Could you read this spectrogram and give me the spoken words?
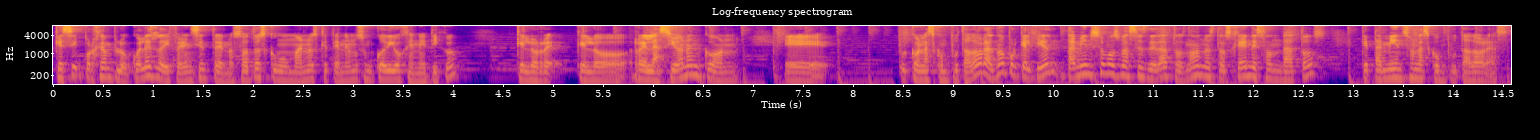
que sí, por ejemplo, ¿cuál es la diferencia entre nosotros como humanos que tenemos un código genético que lo, que lo relacionan con, eh, con las computadoras, ¿no? Porque al final también somos bases de datos, ¿no? Nuestros genes son datos que también son las computadoras.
